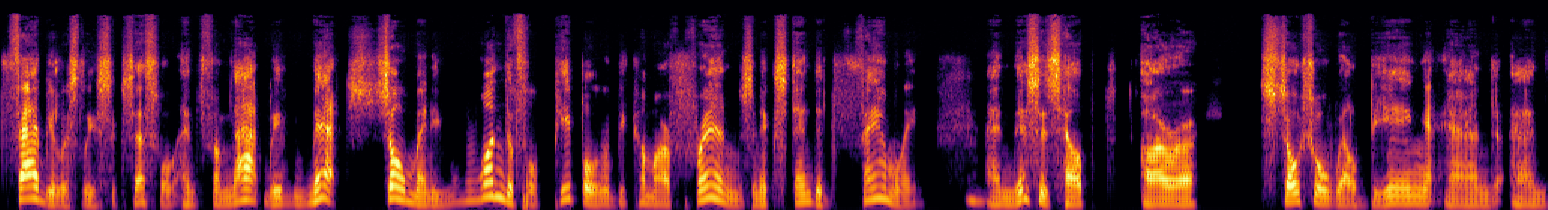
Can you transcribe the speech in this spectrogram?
fabulously successful. And from that, we've met so many wonderful people who become our friends and extended family. Mm-hmm. And this has helped our social well-being and and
